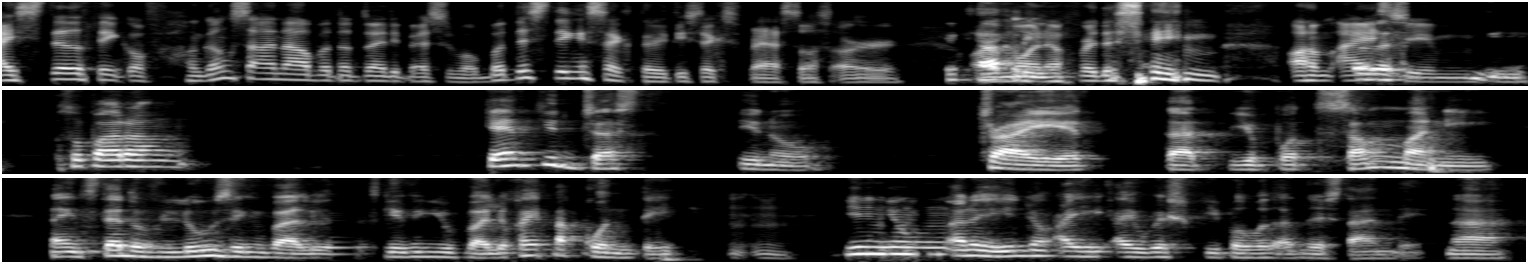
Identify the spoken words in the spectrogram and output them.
I still think of hanggang saan abot ng 20 pesos mo. But this thing is like 36 pesos or, exactly. or for the same um ice cream. So parang, can't you just, you know, try it that you put some money na instead of losing value, it's giving you value kahit na konti. Mm-mm. Yun yung, ano yun yung I, I wish people would understand eh, na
